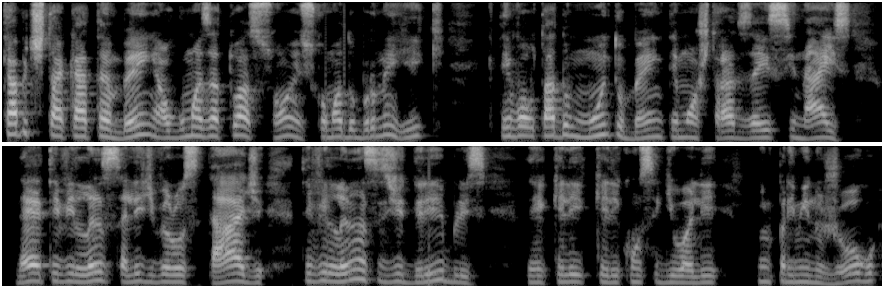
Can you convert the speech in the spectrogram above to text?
Cabe destacar também algumas atuações, como a do Bruno Henrique, que tem voltado muito bem, tem mostrado aí sinais, né? Teve lances ali de velocidade, teve lances de dribles eh, que ele, que ele conseguiu ali imprimir no jogo.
